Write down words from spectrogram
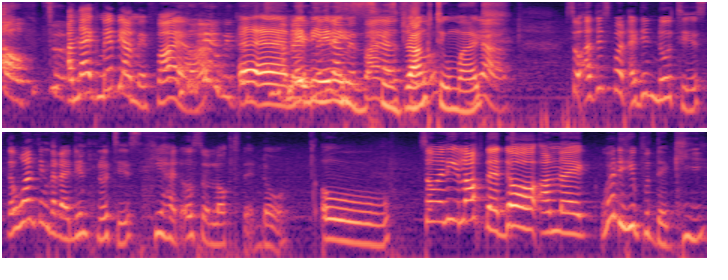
Soft. I'm like, maybe I'm a fire. Okay with uh, I'm like, maybe, I'm a he's, fire, he's drunk so- too much. Yeah. So at this point, I didn't notice. The one thing that I didn't notice, he had also locked the door. Oh. So when he locked the door, I'm like, where did he put the key?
